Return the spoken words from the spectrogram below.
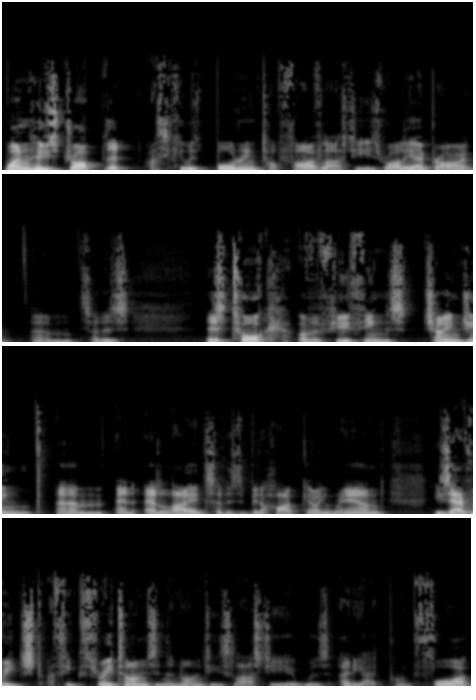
One who's dropped that I think he was bordering top five last year is Riley O'Brien. Um, so there's there's talk of a few things changing um, at Adelaide. So there's a bit of hype going around. He's averaged, I think, three times in the 90s last year was 88.4.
